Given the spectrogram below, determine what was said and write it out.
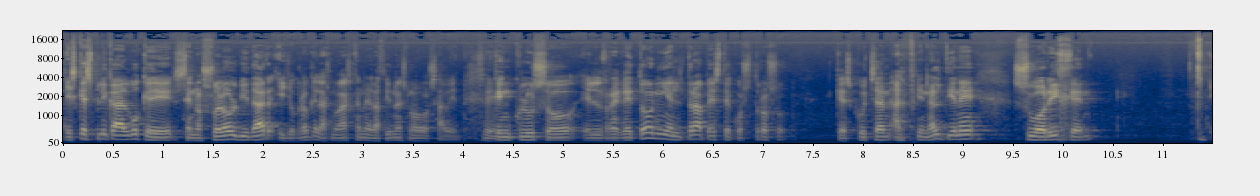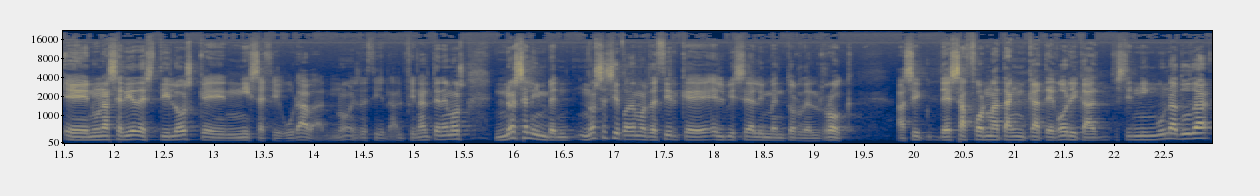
es que explica algo que se nos suele olvidar y yo creo que las nuevas generaciones no lo saben. Que incluso el reggaetón y el trap este costroso que escuchan, al final tiene su origen en una serie de estilos que ni se figuraban, ¿no? Es decir, al final tenemos, no, es el no sé si podemos decir que Elvis sea el inventor del rock, así de esa forma tan categórica, sin ninguna duda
